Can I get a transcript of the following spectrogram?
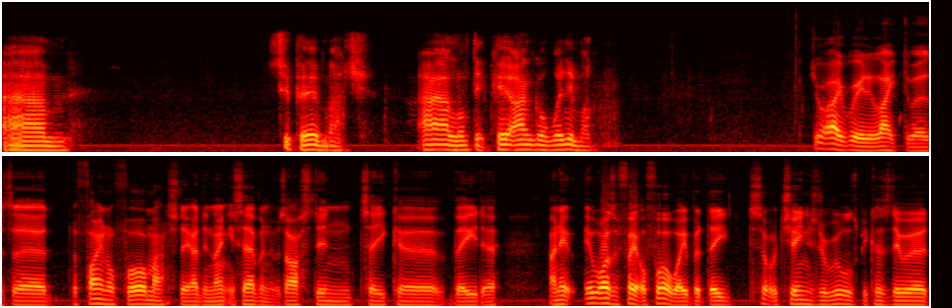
Um, superb match. I, I loved it. Kurt Angle winning one. Do you know what I really liked was uh, the final four match they had in '97. It was Austin, Taker, Vader, and it, it was a fatal four way, but they sort of changed the rules because they were.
